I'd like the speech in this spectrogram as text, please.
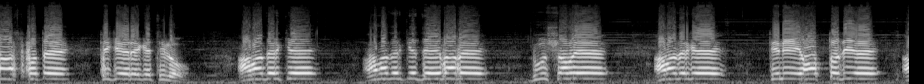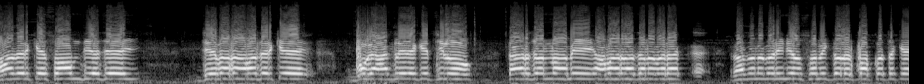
রাজপথে টিকিয়ে রেখেছিল? আমাদেরকে আমাদেরকে যেভাবে দুঃসময়ে আমাদেরকে তিনি অর্থ দিয়ে আমাদেরকে শ্রম দিয়ে যেই, যেভাবে আমাদেরকে বুকে আগলে রেখেছিল, তার জন্য আমি আমার রাজানগর রাজানগর ইউনিয়ন শ্রমিক দলের পক্ষ থেকে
